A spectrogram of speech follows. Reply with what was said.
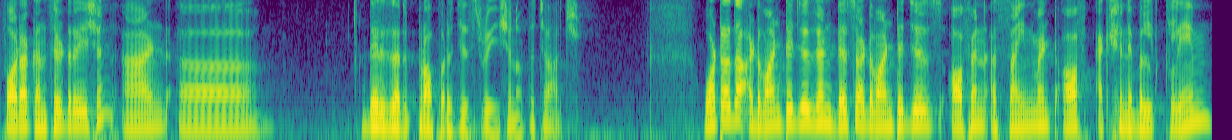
for a consideration and uh, there is a proper registration of the charge. What are the advantages and disadvantages of an assignment of actionable claim?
